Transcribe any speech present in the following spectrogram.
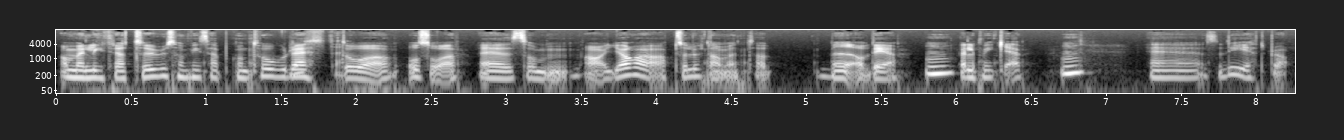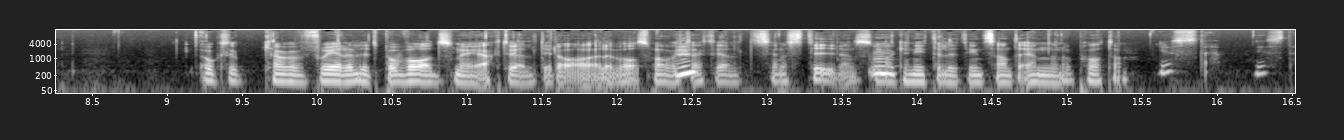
ja, men litteratur som finns här på kontoret och, och så. Eh, som, ja, jag har absolut använt av- mig av det Mm. väldigt mycket. Mm. Eh, så det är jättebra. Också kanske få reda lite på vad som är aktuellt idag eller vad som har varit Mm. aktuellt senaste tiden så Mm. man kan hitta lite intressanta ämnen att prata om. Just det, just det.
